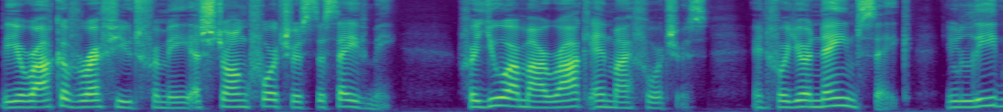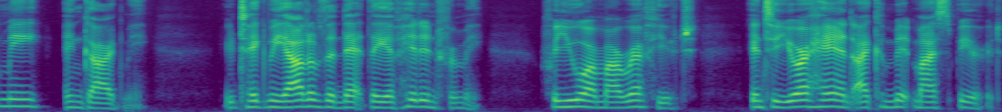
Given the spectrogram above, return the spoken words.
Be a rock of refuge for me, a strong fortress to save me. For you are my rock and my fortress, and for your name's sake, you lead me and guide me. You take me out of the net they have hidden for me, for you are my refuge. Into your hand I commit my spirit.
